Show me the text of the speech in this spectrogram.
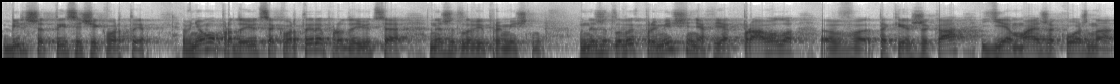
більше тисячі квартир. В ньому продаються квартири, продаються нежитлові приміщення. В нежитлових приміщеннях, як правило, в таких ЖК є майже кожна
